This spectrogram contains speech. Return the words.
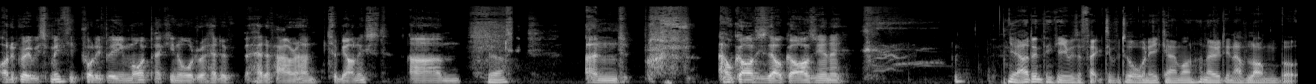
I'd agree with Smith. He'd probably be in my pecking order ahead of ahead of Hourihane, to be honest. Um, yeah. And El Ghazi's El Ghazi, isn't he? yeah, I didn't think he was effective at all when he came on. I know he didn't have long, but,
